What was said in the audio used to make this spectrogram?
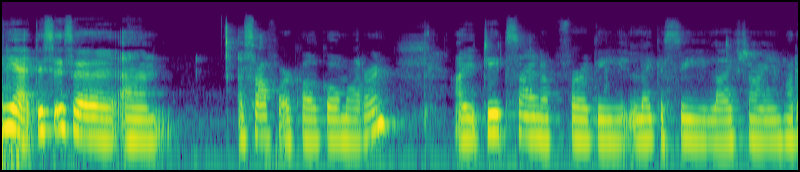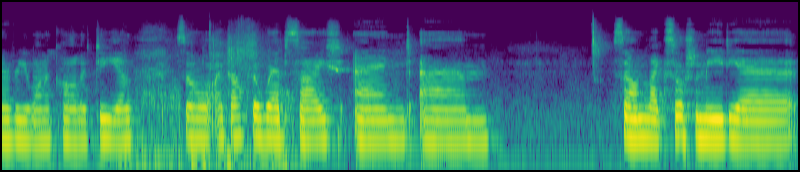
Yeah, this is a, um, a software called Go Modern. I did sign up for the legacy lifetime, whatever you want to call it, deal. So I got the website and um, some like social media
